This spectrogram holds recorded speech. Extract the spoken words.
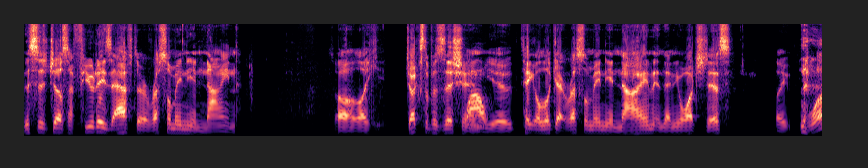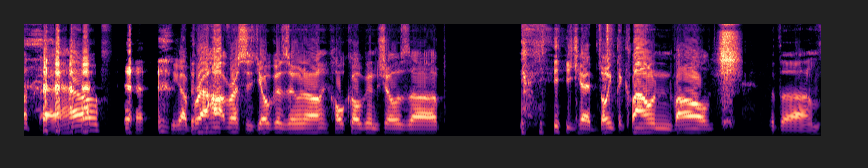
This is just a few days after WrestleMania 9. So like juxtaposition, Wow. you take a look at WrestleMania 9 and then you watch this. Like, what the hell? You got Bret Hart versus Yokozuna. Hulk Hogan shows up. you got Doink the Clown involved with um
